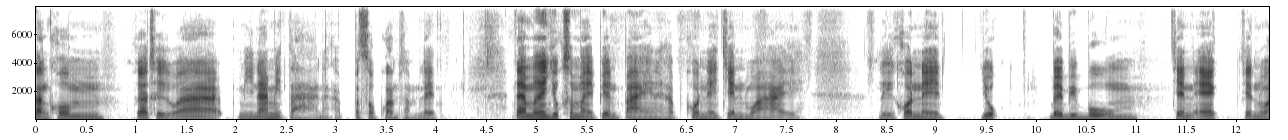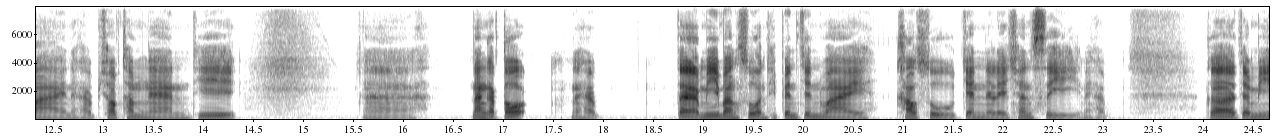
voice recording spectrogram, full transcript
สังคม ก็ถือว่ามีหน้ามีตานะครับ ประสบความสำเร็จ แต่เมื่อยุคสมัยเปลี่ยนไปนะครับ คนใน Gen Y หรือคนในยุค Baby Boom Gen X Gen Y นะครับ ชอบทำงานที่นั่งกับโต๊ะนะครับ แต่มีบางส่วนที่เป็น Gen Y เข้าสู่ Generation C นะครับ ก็จะมี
